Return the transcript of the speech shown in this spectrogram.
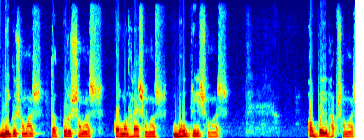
দ্বিগু সমাস, তৎপুরুষ সমাস, কর্মধারায় সমাস, বহুব্রীহি সমাস, অব্যয়ীভাব সমাস,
